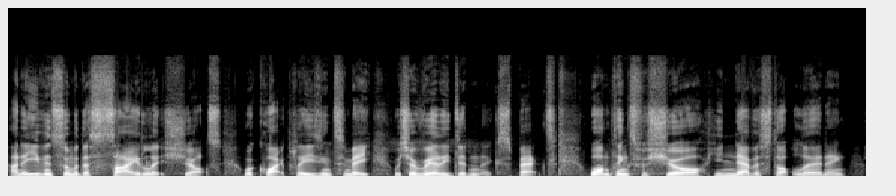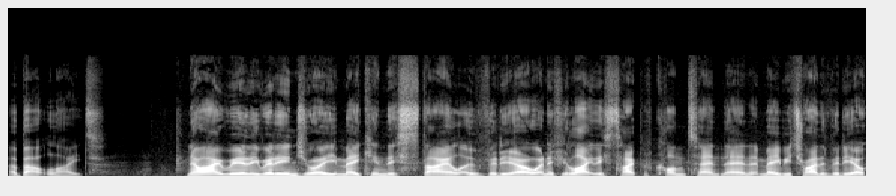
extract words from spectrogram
and even some of the side-lit shots were quite pleasing to me, which I really didn't expect. One thing's for sure, you never stop learning about light. Now I really, really enjoy making this style of video and if you like this type of content then maybe try the video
